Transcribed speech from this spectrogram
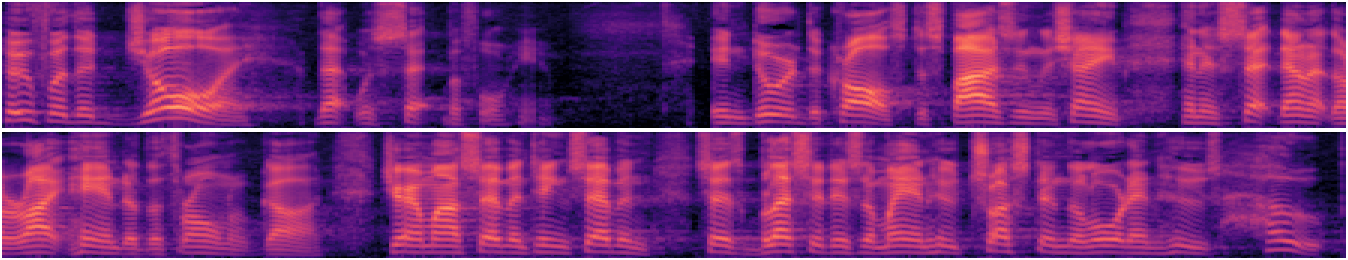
Who for the joy that was set before him endured the cross, despising the shame, and is set down at the right hand of the throne of God. Jeremiah 17, 7 says, Blessed is the man who trusts in the Lord and whose hope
